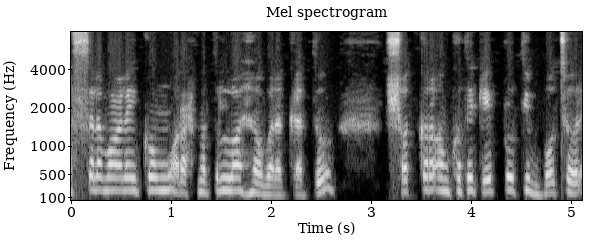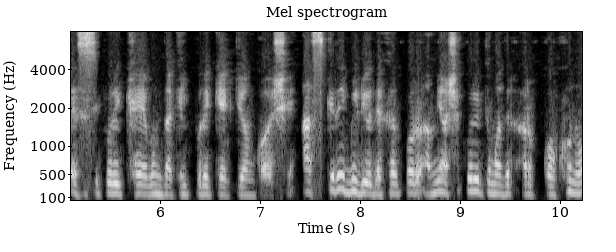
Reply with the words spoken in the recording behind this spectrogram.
আসসালামু আলাইকুম রহমতুল্লাহ বারাকাতু। শতকরা অঙ্ক থেকে প্রতি বছর এসএসসি পরীক্ষা এবং দাখিল পরীক্ষা একটি অঙ্ক আসে। আজকের এই ভিডিও দেখার পর আমি আশা করি তোমাদের আর কখনো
